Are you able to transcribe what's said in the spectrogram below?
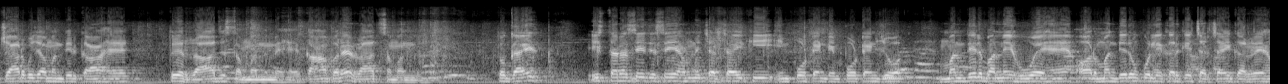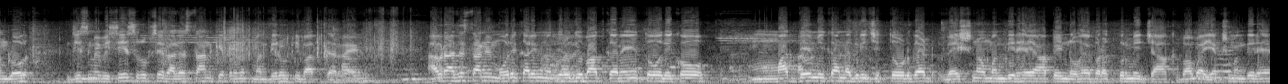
चार बुजा मंदिर कहाँ है? तो ये राज संबंध में है। कहाँ पर है? राज संबंध में। तो गाय इस तरह से जैसे हमने चर्चाएँ की इम्पोर्टेंट इम्पोर्टेंट जो मंदिर बने हुए हैं और मंदिरों को लेकर के चर्चाएँ कर रहे हैं हम लोग जिसमें विशेष रूप से राजस्थान के प्रमुख मंदिरों की बात कर रहे हैं। अब राजस्थान में मौर्यकालीन मंदिरों की बात करें तो देखो माध्यमिका नगरी चित्तौड़गढ़ वैष्णव मंदिर है यहाँ पे नोहे भरतपुर में जाख बाबा यक्ष मंदिर है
